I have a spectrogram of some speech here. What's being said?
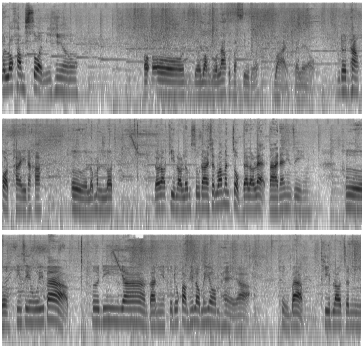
มันลดความสวยมีฮิลโอ้โอเดี๋ยววางโดนลากไปบราซิลเด้อวายไปแล้ว เดินทางปลอดภัยนะคะ เออ แล้วมันลด แล้วเราทีมเราเริ่มสู้ได้ ฉันว่ามันจบได้แล้วแหละ ตายแน่จริง ๆ คือจริงๆอุ้ยแบบคือดีอะตอนนี้คือด้วยความที่เราไม่ยอมแพ้อะ ถึงแบบทีมเราจะมี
